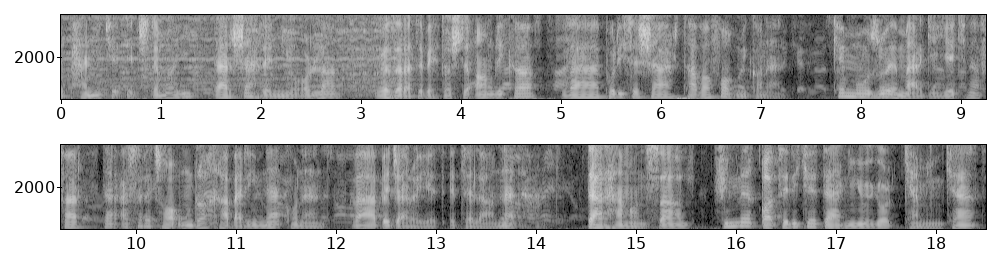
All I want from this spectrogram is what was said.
پنیک اجتماعی در شهر نیو اورلان وزارت بهداشت آمریکا و پلیس شهر توافق می کنند که موضوع مرگ یک نفر در اثر اون را خبری نکنند و به جرایت اطلاع ندهند. در همان سال فیلم قاتلی که در نیویورک کمین کرد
